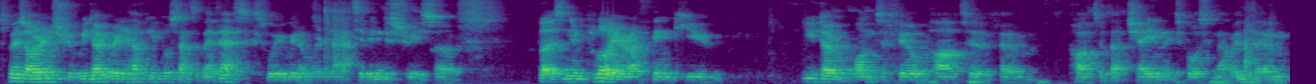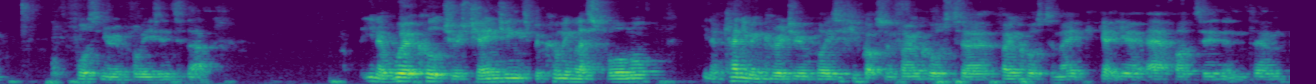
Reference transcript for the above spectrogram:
suppose our industry, we don't really have people sat at their desks. We, you know, we're an active industry, so, but as an employer, I think you, you don't want to feel part of, um, part of that chain that's forcing that with, um, forcing your employees into that. You know, work culture is changing. It's becoming less formal you know, can you encourage your employees if you've got some phone calls to phone calls to make, get your AirPods in and um,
